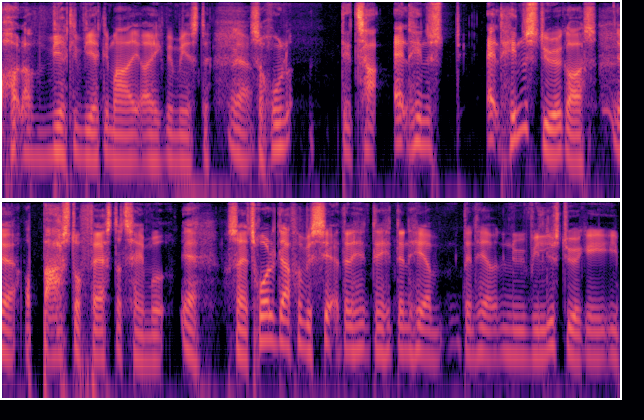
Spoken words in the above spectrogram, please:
holder virkelig, virkelig meget af, og ikke vil miste. Ja. Så hun, det tager alt hendes, alt hendes styrke også, ja. og bare stå fast og tage imod. Ja. Så jeg tror, det er derfor, vi ser den, her- den, den, her, den her nye viljestyrke i,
